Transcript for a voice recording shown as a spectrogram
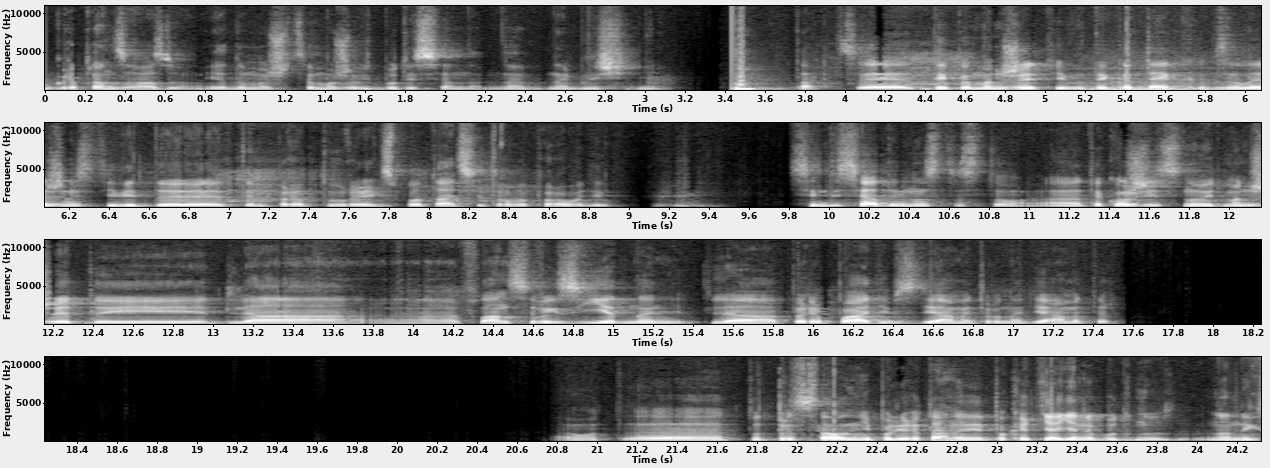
Укртрансгазу. Я думаю, що це може відбутися на на найближчі дні. Так, це типи манжетів Декатек, в залежності від температури експлуатації трубопроводів. 70, 90, 100. Е, Також існують манжети для е, фланцевих з'єднань, для перепадів з діаметру на діаметр. От, е, тут представлені поліуретанові покриття. Я не буду на них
